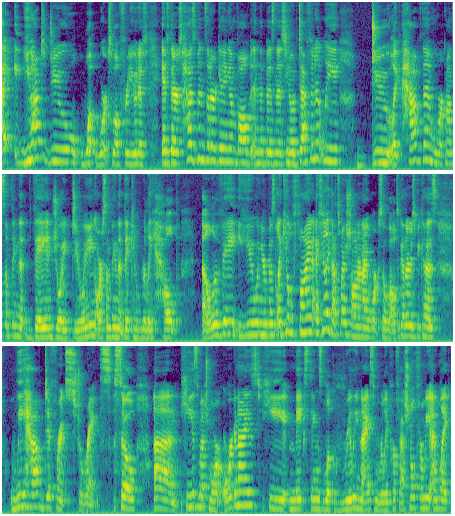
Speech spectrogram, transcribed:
I, you have to do what works well for you and if if there's husbands that are getting involved in the business you know definitely do like have them work on something that they enjoy doing or something that they can really help elevate you and your business like you'll find i feel like that's why sean and i work so well together is because we have different strengths. So um, he's much more organized. He makes things look really nice and really professional. For me, I'm like,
